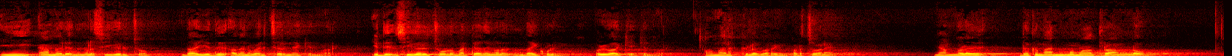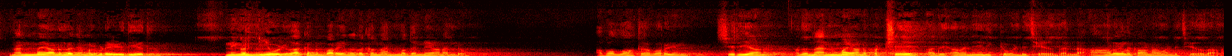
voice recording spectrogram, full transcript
ഈ അമൽ നിങ്ങൾ സ്വീകരിച്ചോ? ഇതാ ഇത് അതിനെ വലിച്ചെറിഞ്ഞേക്കെന്ന് പറയും. ഇത് സ്വീകരിച്ചോളൂ മറ്റേത് നിങ്ങൾ എന്തായിക്കോളി? ഒഴിവാക്കിയേക്കെന്ന് പറയും. അപ്പോൾ മലക്കുകൾ പറയും പഠിച്ചവനെ ഞങ്ങൾ ഇതൊക്കെ നന്മ മാത്രമാണല്ലോ. നന്മയാണല്ലോ ഞങ്ങളിവിടെ എഴുതിയത്. നിങ്ങൾ നീ ഒഴിവാക്കണം പറയുന്നതൊക്കെ നന്മ തന്നെയാണല്ലോ. അപ്പോൾ അള്ളാഹു താല പറയും ശരിയാണ്. അത് നന്മയാണ്. പക്ഷേ അത് അവൻ എനിക്ക് വേണ്ടി ചെയ്തതല്ല. ആളുകൾ കാണാൻ വേണ്ടി ചെയ്തതാണ്.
